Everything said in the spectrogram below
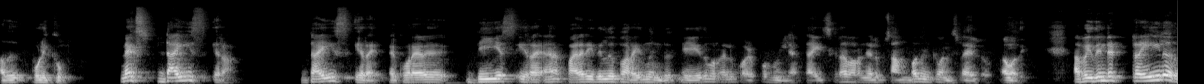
അത് പൊളിക്കും. നെക്സ്റ്റ് ഡൈസ് ഇറ ഡൈസ് ഇറ കുറെ ഡി എസ് ഇറ അങ്ങനെ പല രീതിയിൽ പറയുന്നുണ്ട്. ഏത് പറഞ്ഞാലും കുഴപ്പമൊന്നുമില്ല. ഡൈസ് ഇറ പറഞ്ഞാലും സംഭവം നിങ്ങൾക്ക് മനസ്സിലായല്ലോ. അത് മതി. അപ്പൊ ഇതിന്റെ ട്രെയിലർ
